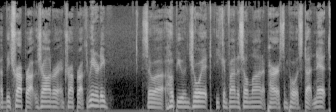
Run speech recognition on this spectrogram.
of the trop rock genre and trop rock community. So I uh, hope you enjoy it. You can find us online at piratesandpoets.net.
